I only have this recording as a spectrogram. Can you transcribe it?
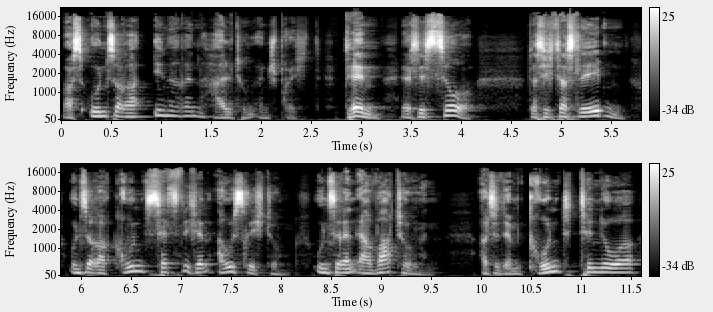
was unserer inneren Haltung entspricht. Denn es ist so, dass sich das Leben unserer grundsätzlichen Ausrichtung, unseren Erwartungen, also dem Grundtenor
